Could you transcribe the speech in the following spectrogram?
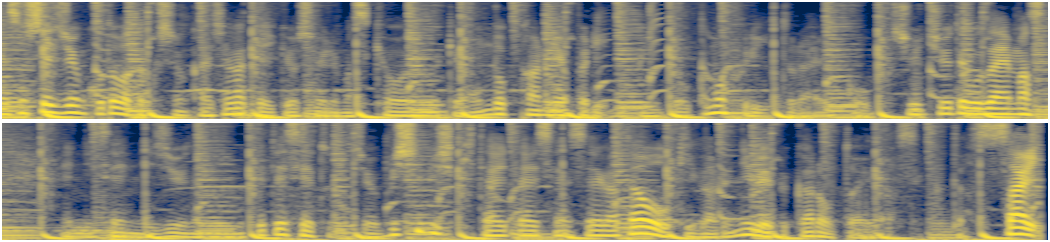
えそして、純子と私の会社が提供しております、教養向け音読管理アプリ、フリートークもフリートライブを募集中でございます。え2020年に向けて生徒たちをビシビシ鍛えたい先生方をお気軽にウェブからお問い合わせください。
